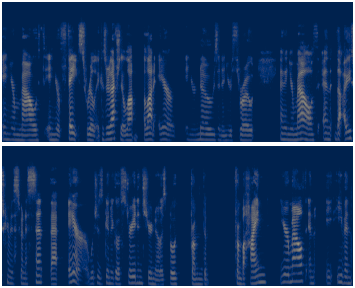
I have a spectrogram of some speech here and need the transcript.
in your mouth in your face really because there's actually a lot a lot of air in your nose and in your throat and in your mouth. And the ice cream is going to scent that air which is going to go straight into your nose both from the from behind your mouth and even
